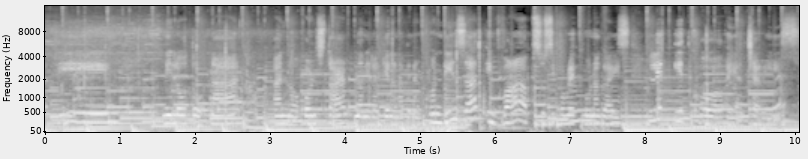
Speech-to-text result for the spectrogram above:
ating niloto na ano, cornstarch na nilagyan na natin ng condensed evap. So, separate muna guys. Let it cool. Ayan, cherries.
